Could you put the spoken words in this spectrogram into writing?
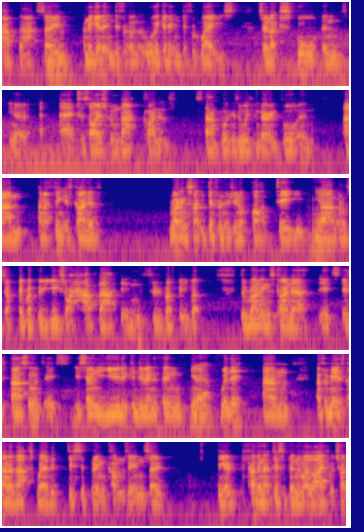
have that. So Mhm. and they get it in different, or they get it in different ways. So like sport and you know, exercise from that kind of standpoint has always been very important. Um, and I think it's kind of running slightly different as you're not part of the team. Yeah. Um, and obviously I play rugby with you, so I have that in through rugby. But the running is kind of it's it's personal. It's, it's only you that can do anything you know Yeah. with it. Um, and for me, it's kind of that's where the discipline comes in. So you know, having that discipline in my life, which I,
